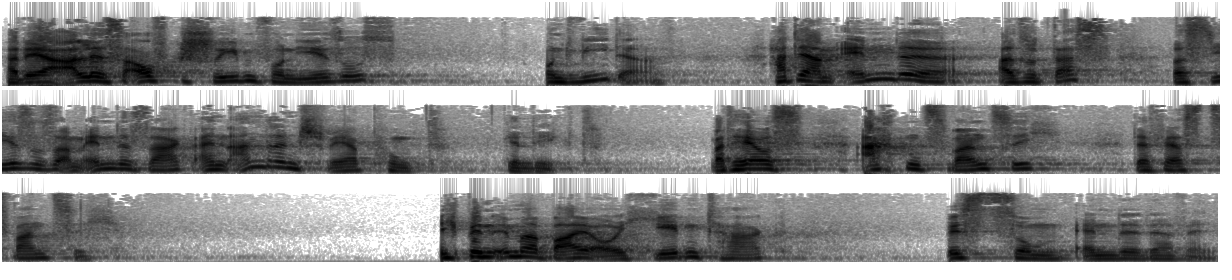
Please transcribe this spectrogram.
hat er alles aufgeschrieben von Jesus und wieder hat er am Ende, also das, was Jesus am Ende sagt, einen anderen Schwerpunkt gelegt. Matthäus 28, der Vers 20. Ich bin immer bei euch, jeden Tag bis zum Ende der Welt.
